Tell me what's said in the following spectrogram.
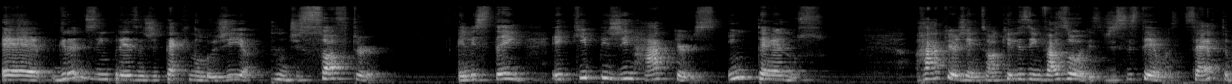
É, grandes empresas de tecnologia, de software, eles têm equipes de hackers internos. Hackers, gente, são aqueles invasores de sistemas, certo?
